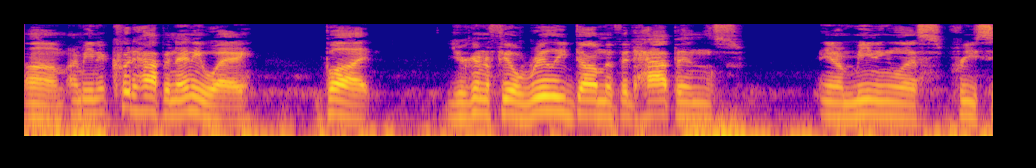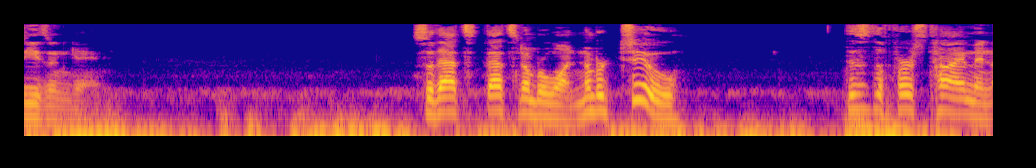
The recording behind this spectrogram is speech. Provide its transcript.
Um, I mean, it could happen anyway, but you're going to feel really dumb if it happens in a meaningless preseason game. So that's, that's number one. Number two, this is the first time in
